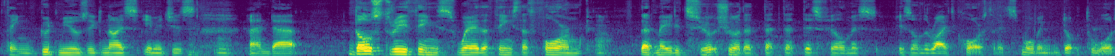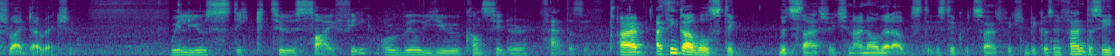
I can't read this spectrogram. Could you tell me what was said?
thing. Good music, nice images, and uh, those three things were the things that formed that made it sure, sure that, that, that this film is, is on the right course and it's moving do- towards the right direction. Will you stick to sci-fi or will you consider fantasy? I, I think I will stick with science fiction. I know that I will st- stick with science fiction because in fantasy,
